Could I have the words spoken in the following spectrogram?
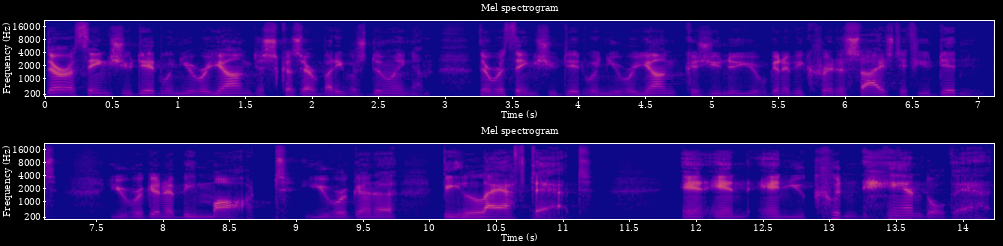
There are things you did when you were young just because everybody was doing them. There were things you did when you were young because you knew you were going to be criticized if you didn't. You were going to be mocked. You were going to be laughed at. And, and, and you couldn't handle that.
